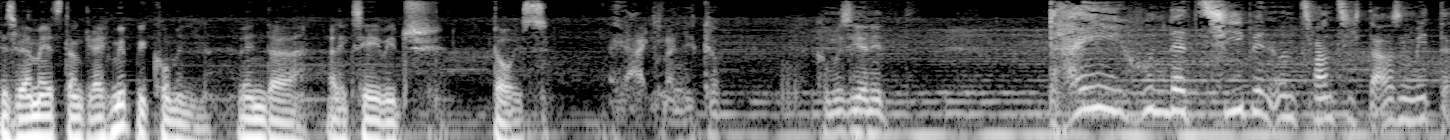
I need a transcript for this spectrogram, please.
Das werden wir jetzt dann gleich mitbekommen, wenn der Alexejewitsch da ist. Ja, ich meine, das kann, kann man sich ja nicht. 327.000 Meter.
